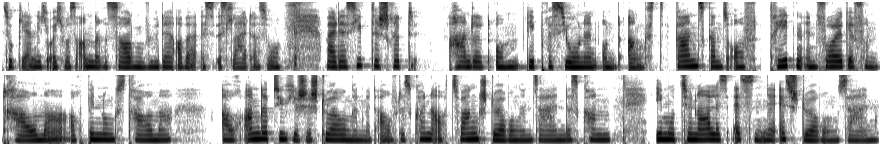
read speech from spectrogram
so gern ich euch was anderes sagen würde, aber es ist leider so. Weil der siebte Schritt handelt um Depressionen und Angst. Ganz, ganz oft treten infolge von Trauma, auch Bindungstrauma, auch andere psychische Störungen mit auf. Das können auch Zwangsstörungen sein. Das kann emotionales Essen, eine Essstörung sein.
